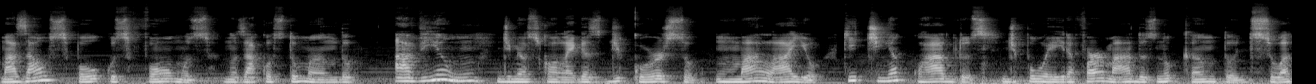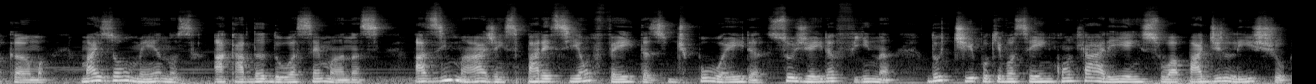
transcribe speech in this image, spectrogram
mas aos poucos fomos nos acostumando. Havia um de meus colegas de curso, um malaio, que tinha quadros de poeira formados no canto de sua cama, mais ou menos a cada duas semanas. As imagens pareciam feitas de poeira, sujeira fina, do tipo que você encontraria em sua pá de lixo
